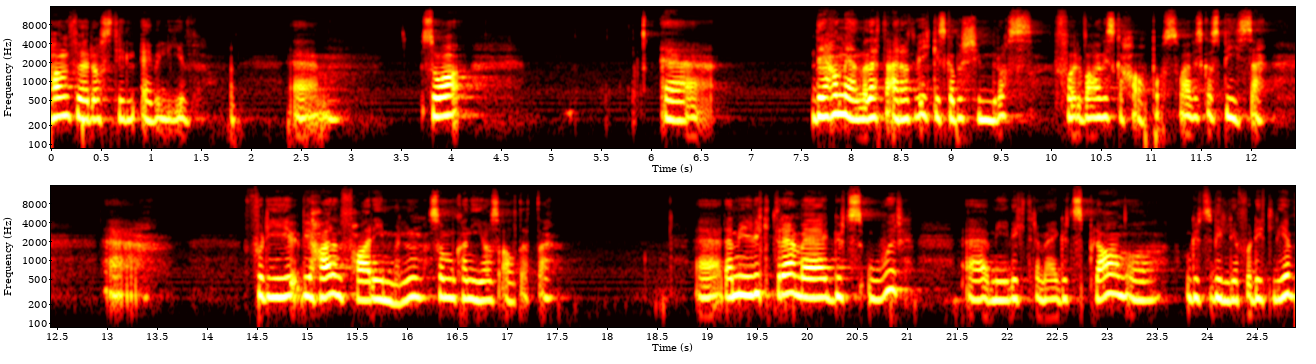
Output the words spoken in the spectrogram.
Han fører oss til evig liv. Eh, så eh, Det han mener med dette, er at vi ikke skal bekymre oss for hva vi skal ha på oss, hva vi skal spise. Eh, fordi vi har en far i himmelen som kan gi oss alt dette. Eh, det er mye viktigere med Guds ord, eh, mye viktigere med Guds plan og Guds vilje for ditt liv.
